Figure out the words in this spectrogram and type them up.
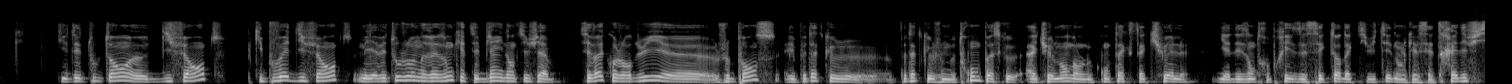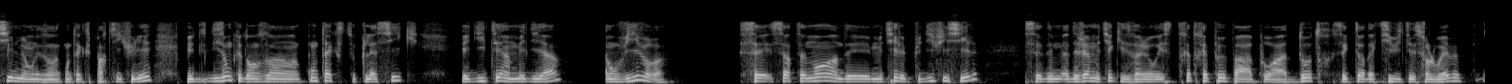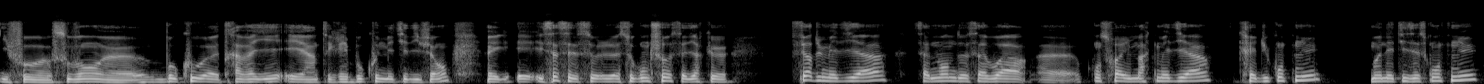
qui- était tout le temps différente, qui pouvait être différente, mais il y avait toujours une raison qui était bien identifiable. C'est vrai qu'aujourd'hui, euh, je pense, et peut-être que peut-être que je me trompe, parce que actuellement, dans le contexte actuel, il y a des entreprises, des secteurs d'activité dans lesquels c'est très difficile, mais on est dans un contexte particulier. Mais disons que dans un contexte classique, éditer un média, en vivre, c'est certainement un des métiers les plus difficiles. C'est déjà un métier qui se valorise très très peu par rapport à d'autres secteurs d'activité sur le web. Il faut souvent euh, beaucoup euh, travailler et intégrer beaucoup de métiers différents. Et, ça, c'est ce- la seconde chose, c'est-à-dire que faire du média, ça demande de savoir euh, construire une marque média, créer du contenu, monétiser ce contenu.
